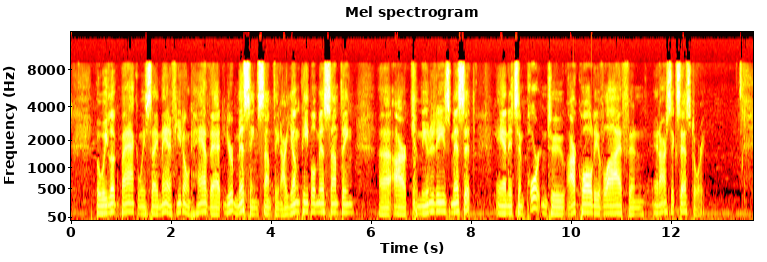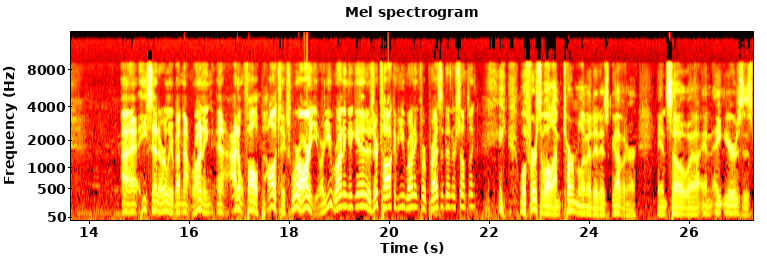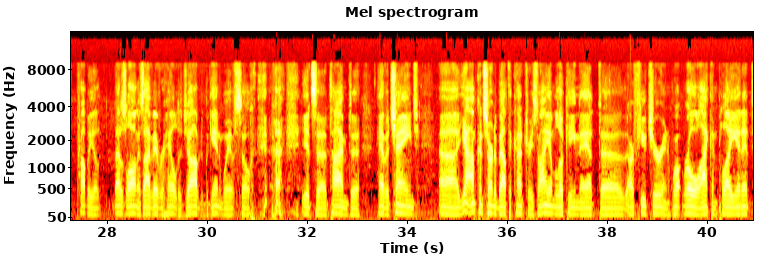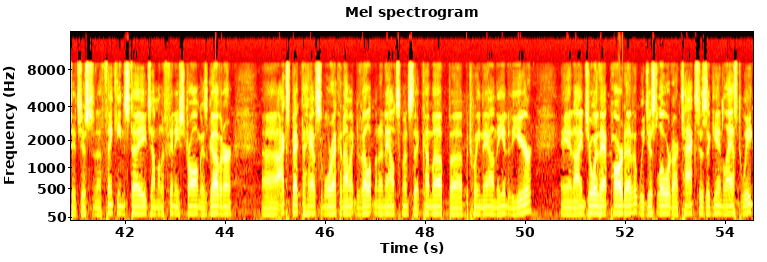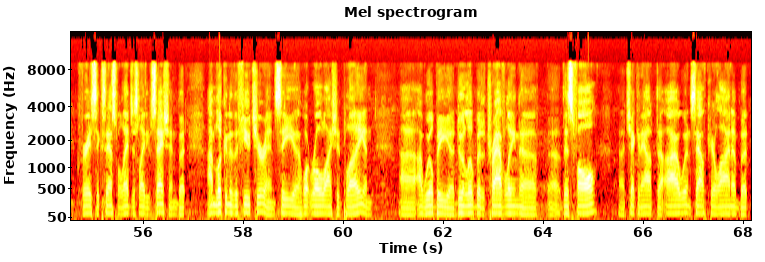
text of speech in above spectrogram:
But we look back and we say, man, if you don't have that, you're missing something. Our young people miss something. Uh, our communities miss it. And it's important to our quality of life and, and our success story. uh, he said earlier about not running. And I don't follow politics. Where are you? Are you running again? Is there talk of you running for president or something? well, first of all, I'm term limited as governor, and so uh, and eight years is probably a, about as long as I've ever held a job to begin with. So it's uh, time to have a change. Uh, yeah, I'm concerned about the country, so I am looking at uh, our future and what role I can play in it. It's just in a thinking stage. I'm going to finish strong as governor. Uh, I expect to have some more economic development announcements that come up uh, between now and the end of the year, and I enjoy that part of it. We just lowered our taxes again last week, very successful legislative session, but I'm looking to the future and see uh, what role I should play and Uh, I will be uh, doing a little bit of traveling uh, uh this fall, uh, checking out Iowa and South Carolina, but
